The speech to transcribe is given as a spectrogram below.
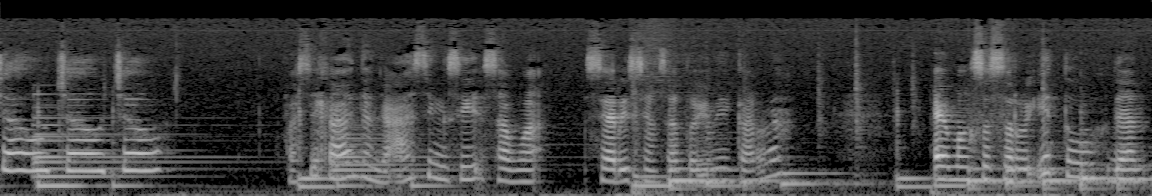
ciao, ciao, ciao. Pasti kalian nggak asing sih sama series yang satu ini karena emang seseru itu dan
